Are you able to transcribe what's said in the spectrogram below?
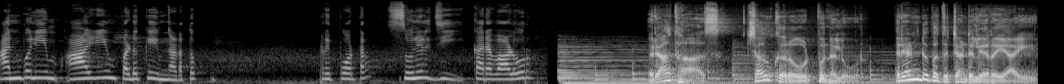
അൻപൊലിയും ആഴിയും പടുക്കയും നടത്തും. Reporter Sunil G Karavaloor. Radhas Chowk road Punalur. രണ്ടു പതിറ്റാണ്ടിലേറെയായി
